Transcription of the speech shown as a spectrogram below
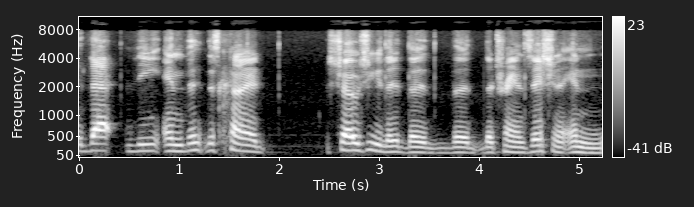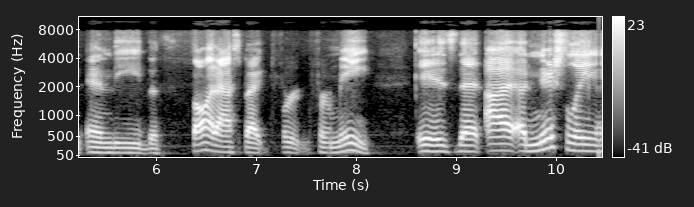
that the and th- this kind of shows you the the the, the transition and and the the thought aspect for for me is that I initially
